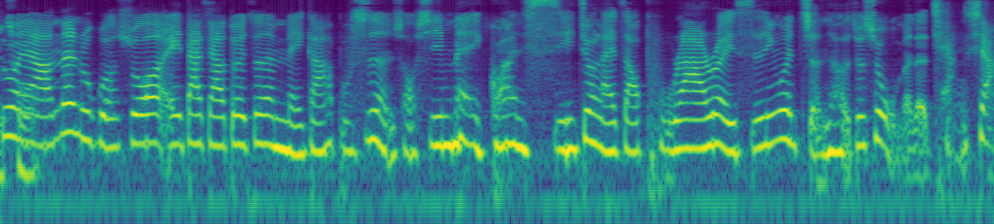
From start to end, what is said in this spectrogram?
对啊，那如果说哎，大家对这个美感不是很熟悉，没关系，就来找普拉瑞斯，因为整合就是我们的强项。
